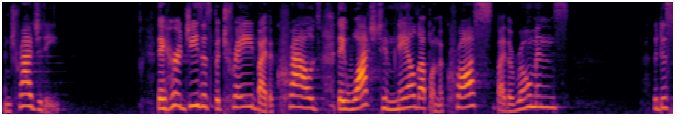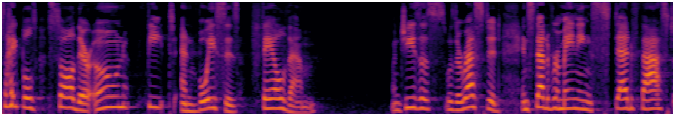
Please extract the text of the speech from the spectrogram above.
and tragedy. They heard Jesus betrayed by the crowds. They watched him nailed up on the cross by the Romans. The disciples saw their own feet and voices fail them. When Jesus was arrested, instead of remaining steadfast,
